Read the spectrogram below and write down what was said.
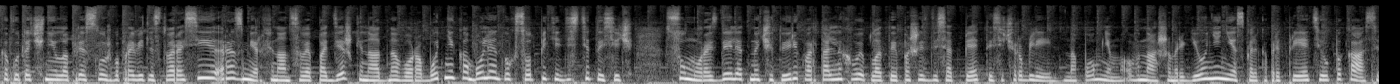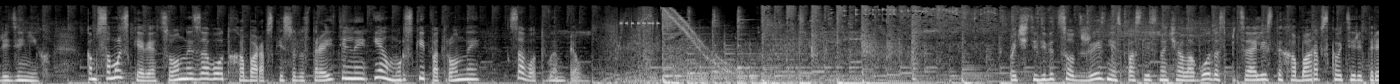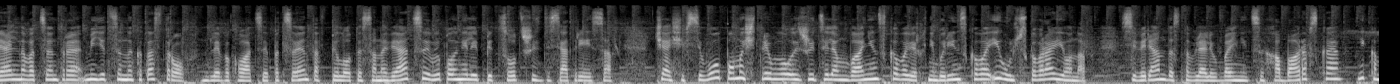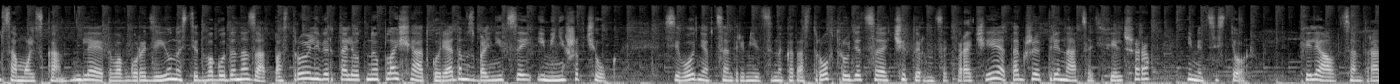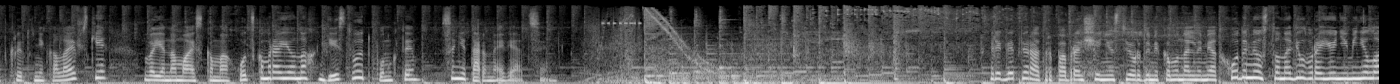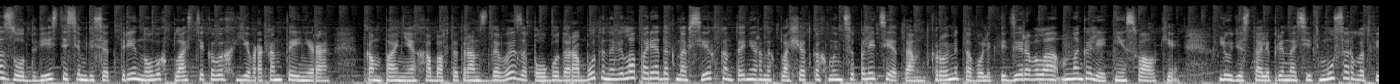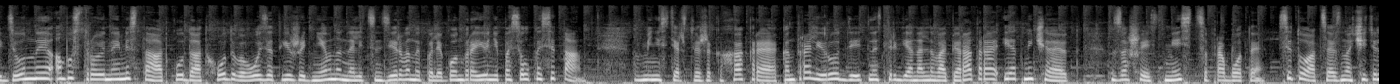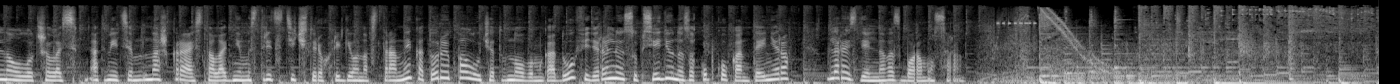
Как уточнила пресс-служба правительства России, размер финансовой поддержки на одного работника более 250 тысяч. Сумму разделят на 4 квартальных выплаты по 65 тысяч рублей. Напомним, в нашем регионе несколько предприятий УПК, среди них Комсомольский авиационный завод, Хабаровский судостроительный и Амурский патронный завод «Вымпел». Почти 900 жизней спасли с начала года специалисты Хабаровского территориального центра медицины катастроф. Для эвакуации пациентов пилоты санавиации выполнили 560 рейсов. Чаще всего помощь требовалась жителям Ванинского, Верхнебуринского и Ульского районов. Северян доставляли в больницы Хабаровска и Комсомольска. Для этого в городе Юности два года назад построили вертолетную площадку рядом с больницей имени Шевчук – Сегодня в Центре медицины катастроф трудятся 14 врачей, а также 13 фельдшеров и медсестер. Филиал центра открыт в Николаевске, в Военно-Майском и Охотском районах действуют пункты санитарной авиации. Регоператор по обращению с твердыми коммунальными отходами установил в районе имени Лазо 273 новых пластиковых евроконтейнера. Компания Хабавтотранс ДВ за полгода работы навела порядок на всех контейнерных площадках муниципалитета. Кроме того, ликвидировала многолетние свалки. Люди стали приносить мусор в отведенные обустроенные места, откуда отходы вывозят ежедневно на лицензированный полигон в районе поселка Сита. В Министерстве ЖКХ края контролируют деятельность регионального оператора и отмечают, за 6 месяцев работы. Ситуация значительно улучшилась. Отметим, наш край стал одним из 34 регионов страны, которые получат в новом году федеральную субсидию на закупку контейнеров для раздельного сбора мусора.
